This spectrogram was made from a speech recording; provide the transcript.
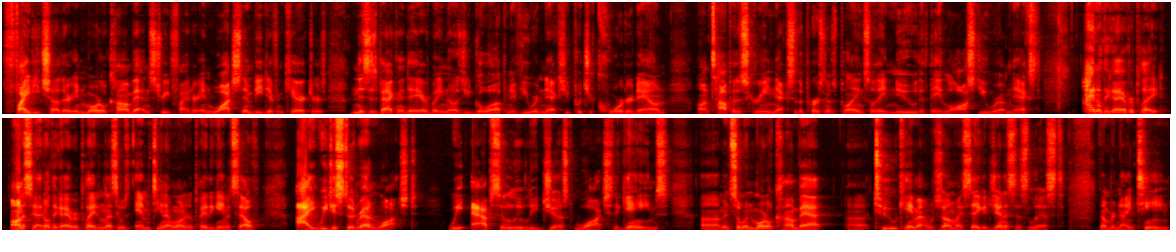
fight each other in Mortal Kombat and Street Fighter and watch them be different characters. And this is back in the day, everybody knows you'd go up, and if you were next, you'd put your quarter down on top of the screen next to the person who was playing so they knew that they lost, you were up next. I don't think I ever played. Honestly, I don't think I ever played unless it was empty and I wanted to play the game itself. I we just stood around and watched. We absolutely just watched the games. Um, and so when Mortal Kombat uh, 2 came out, which is on my Sega Genesis list, number 19,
